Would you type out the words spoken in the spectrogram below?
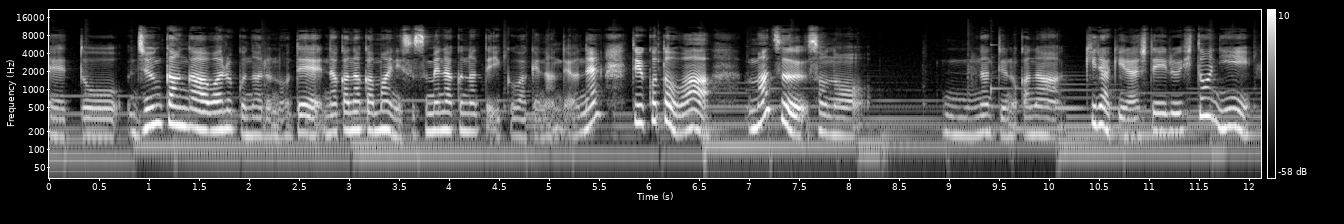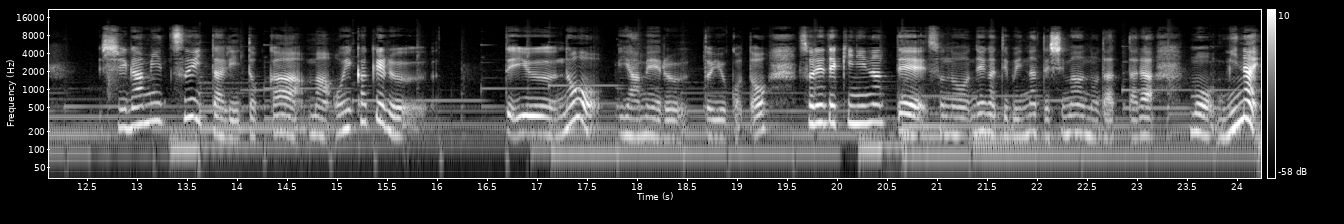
えーと、循環が悪くなるのでなかなか前に進めなくなっていくわけなんだよね。っていうことはまずその何て言うのかなキラキラしている人にしがみついたりとか、まあ、追いかけるっていうのをやめるということ。それで気になってそのネガティブになってしまうのだったらもう見ない。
